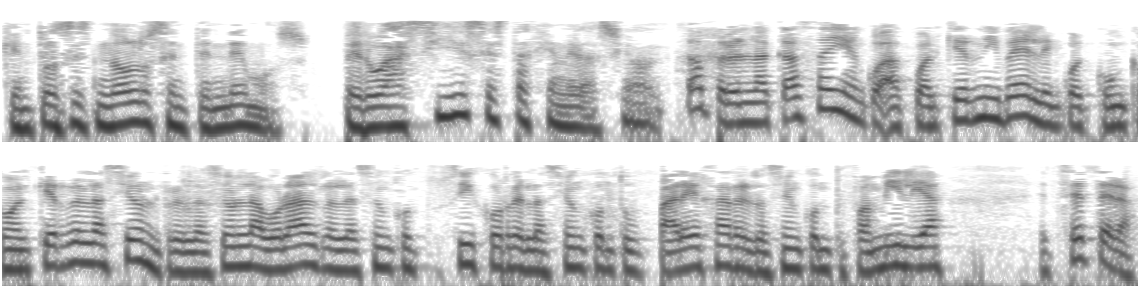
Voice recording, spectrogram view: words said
que entonces no los entendemos. Pero así es esta generación. No, pero en la casa y a cualquier nivel, en con cualquier relación, relación laboral, relación con tus hijos, relación con tu pareja, relación con tu familia, etcétera.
